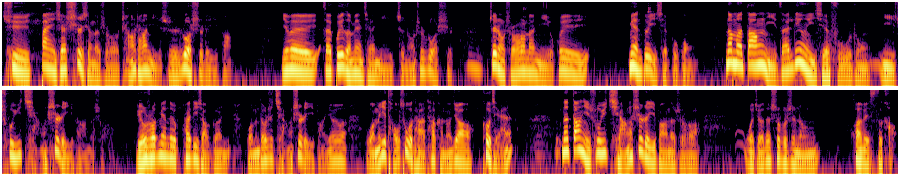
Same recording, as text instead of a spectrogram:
去办一些事情的时候，常常你是弱势的一方，因为在规则面前你只能是弱势。嗯，这种时候呢，你会面对一些不公。那么，当你在另一些服务中，你处于强势的一方的时候，比如说面对快递小哥，我们都是强势的一方，因为我们一投诉他，他可能就要扣钱。那当你处于强势的一方的时候，我觉得是不是能换位思考，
